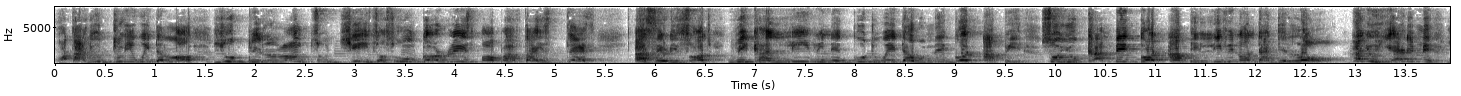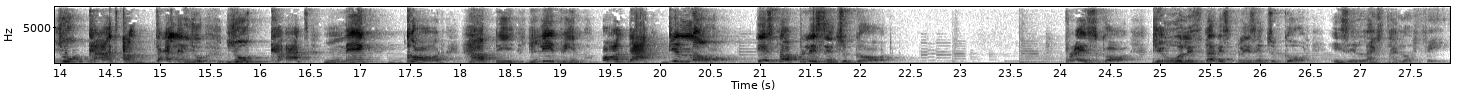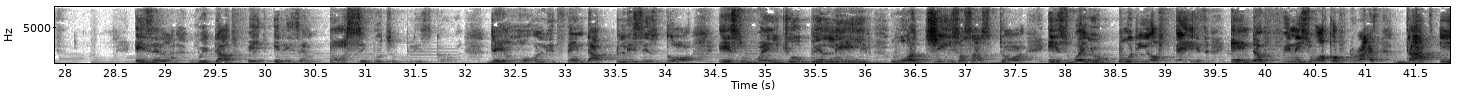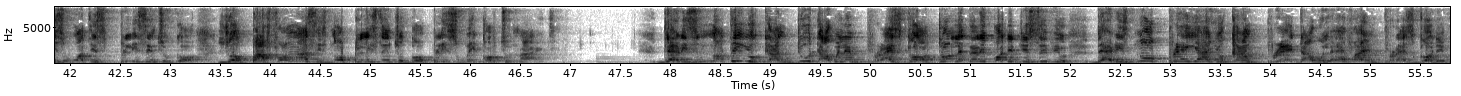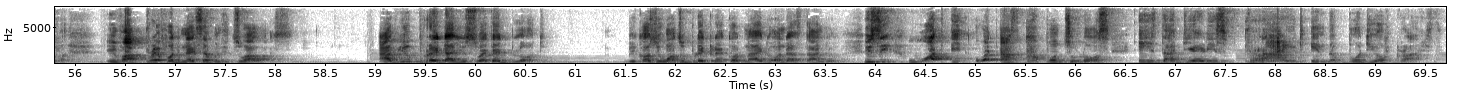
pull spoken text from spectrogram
What are you doing with the law? You belong to Jesus, whom God raised up after his death. As a result, we can live in a good way that will make God happy. So you can't make God happy living under the law. Are you hearing me? You can't. I'm telling you, you can't make God happy living under the law. It's not pleasing to God. Praise God. The only thing that is pleasing to God is a lifestyle of faith is without faith it is impossible to please god the only thing that pleases god is when you believe what jesus has done is when you put your faith in the finished work of christ that is what is pleasing to god your performance is not pleasing to god please wake up tonight there is nothing you can do that will impress God. Don't let anybody deceive you. There is no prayer you can pray that will ever impress God. If, if I pray for the next 72 hours, have you prayed that you sweated blood? Because you want to break record now, I don't understand you. You see, what, what has happened to us is that there is pride in the body of Christ.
